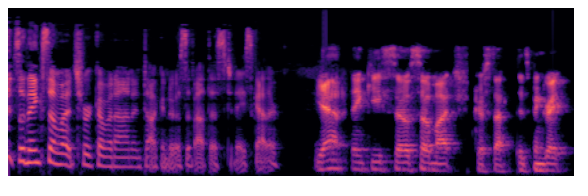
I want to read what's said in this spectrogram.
so thanks so much for coming on and talking to us about this today, Skylar. Yeah, thank you so, so much, Christa. It's been great.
